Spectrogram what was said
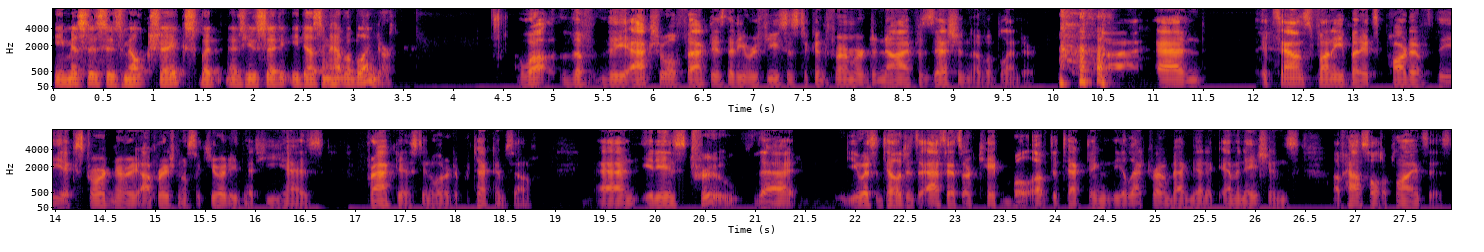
He misses his milkshakes, but as you said, he doesn't have a blender. Well, the the actual fact is that he refuses to confirm or deny possession of a blender, uh, and it sounds funny, but it's part of the extraordinary operational security that he has practiced in order to protect himself. And it is true that U.S. intelligence assets are capable of detecting the electromagnetic emanations of household appliances.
